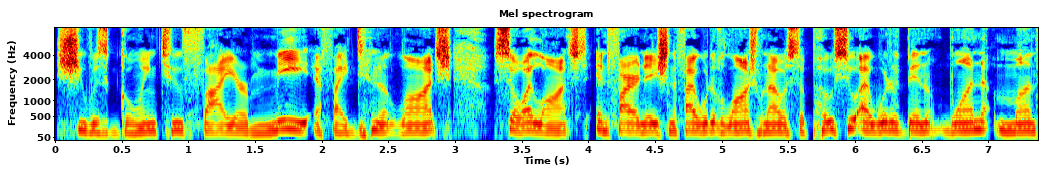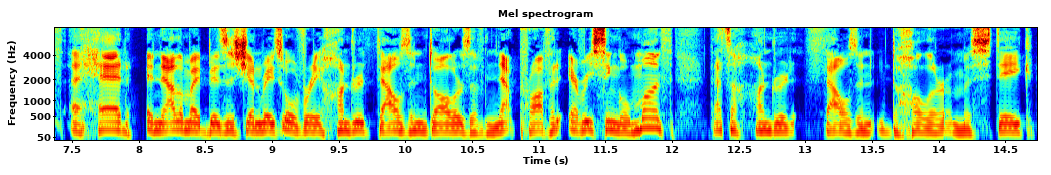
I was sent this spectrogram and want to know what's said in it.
she was going to fire me if I didn't launch. So I launched. And Fire Nation, if I would have launched when I was was supposed to, I would have been one month ahead. And now that my business generates over a $100,000 of net profit every single month, that's a $100,000 mistake.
